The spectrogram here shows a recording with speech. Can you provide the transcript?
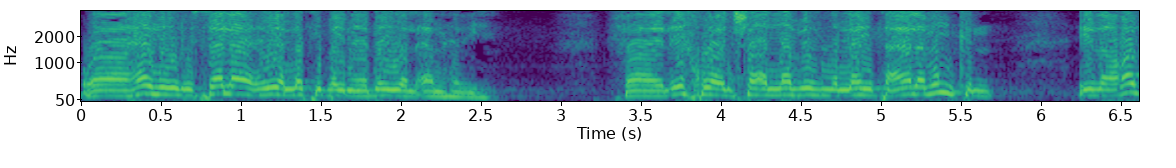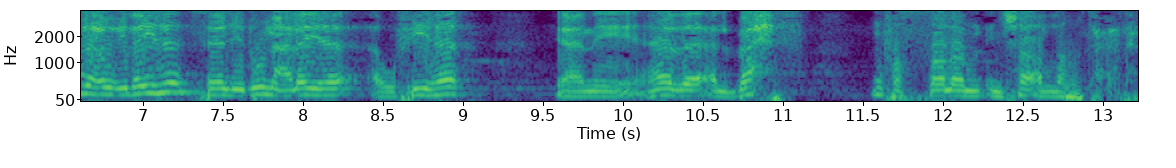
وهذه الرسالة هي التي بين يدي الآن هذه. فالإخوة إن شاء الله بإذن الله تعالى ممكن إذا رجعوا إليها سيجدون عليها أو فيها يعني هذا البحث. مفصلا إن شاء الله تعالى.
